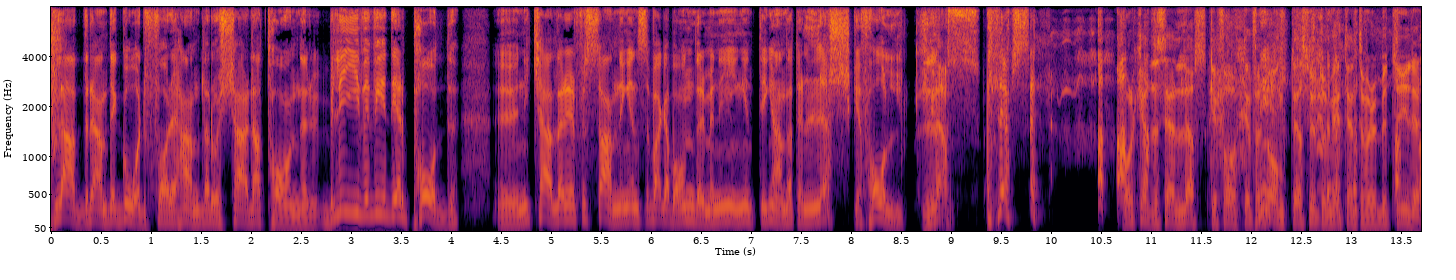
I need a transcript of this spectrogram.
pladdrande gårdfarehandlare och charlataner. Bliv vid er podd. Eh, ni kallar er för sanningens vagabonder men ni är ingenting annat än löskefolk. Löss. Lös. Jag orkar inte säga löskefolk, det är för långt. Dessutom vet jag inte vad det betyder.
